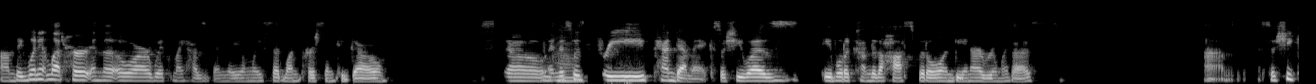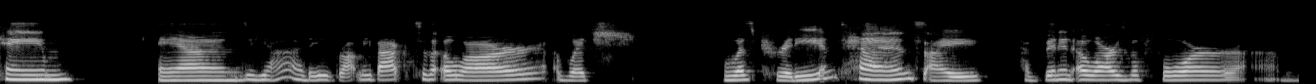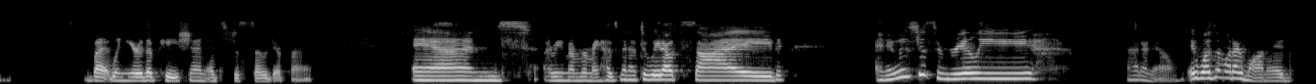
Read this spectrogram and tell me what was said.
Um, they wouldn't let her in the OR with my husband. They only said one person could go. So, and this was pre pandemic. So she was able to come to the hospital and be in our room with us. Um, so she came and yeah, they brought me back to the OR, which was pretty intense. I have been in ORs before, um, but when you're the patient, it's just so different. And I remember my husband had to wait outside, and it was just really, I don't know, it wasn't what I wanted,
